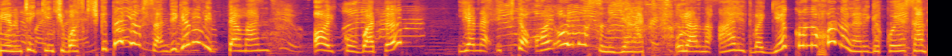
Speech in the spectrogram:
Menimcha ikkinchi bosqichga tayyorsan degan umiddaman. Oy quvvati yana ikkita oy olmosini yarat. Ularni Alit va Gekkoni xonalariga qo'yasan.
